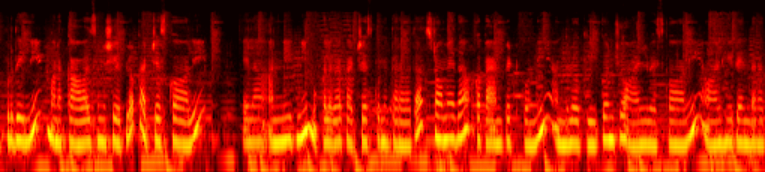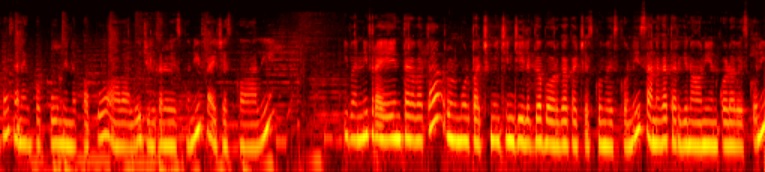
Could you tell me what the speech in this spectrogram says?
ఇప్పుడు దీన్ని మనకు కావాల్సిన షేప్లో కట్ చేసుకోవాలి. ఇలా అన్నిటినీ ముక్కలుగా కట్ చేసుకున్న తర్వాత స్టవ్ మీద ఒక ప్యాన్ పెట్టుకొని అందులోకి కొంచెం ఆయిల్ వేసుకోవాలి. ఆయిల్ హీట్ అయిన తర్వాత శనగపప్పు మినపప్పు ఆవాలు జీలకర్ర వేసుకొని ఫ్రై చేసుకోవాలి. ఇవన్నీ ఫ్రై అయిన తర్వాత రెండు మూడు పచ్చిమిర్చిని జీలకగా బోరగా కట్ చేసుకొని వేసుకొని సన్నగా తరిగిన ఆనియన్ కూడా వేసుకొని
